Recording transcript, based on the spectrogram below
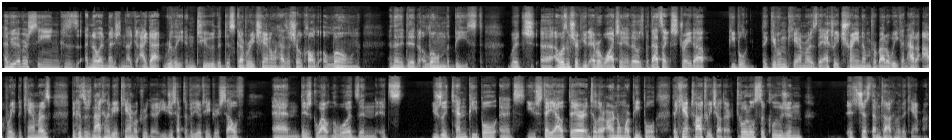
Have you ever seen? Because I know I'd mentioned like I got really into the Discovery Channel has a show called Alone, and then they did Alone the Beast, which uh, I wasn't sure if you'd ever watch any of those, but that's like straight up people. They give them cameras. They actually train them for about a week on how to operate the cameras because there's not going to be a camera crew there. You just have to videotape yourself, and they just go out in the woods, and it's usually 10 people and it's you stay out there until there are no more people they can't talk to each other total seclusion it's just them talking to the camera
